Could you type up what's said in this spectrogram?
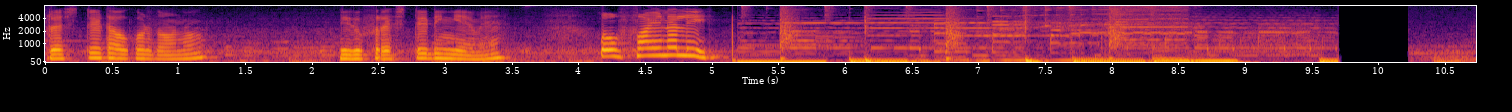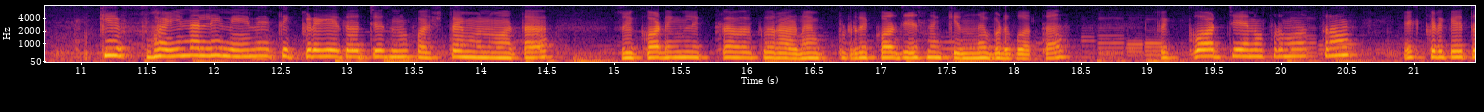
ఫ్రస్ట్రేట్ అవ్వకూడదు అవును. ఇది ఫ్రస్ట్రేటింగ్ ఏమే? ఓ ఫైనలీ ఇక్కడికైతే అయితే వచ్చేసిన ఫస్ట్ టైం అనమాట రికార్డింగ్లు ఇక్కడ వరకు రావడం. ఇప్పుడు రికార్డ్ చేసిన కింద పడిపోతా. రికార్డ్ చేయనప్పుడు మాత్రం ఇక్కడికైతే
